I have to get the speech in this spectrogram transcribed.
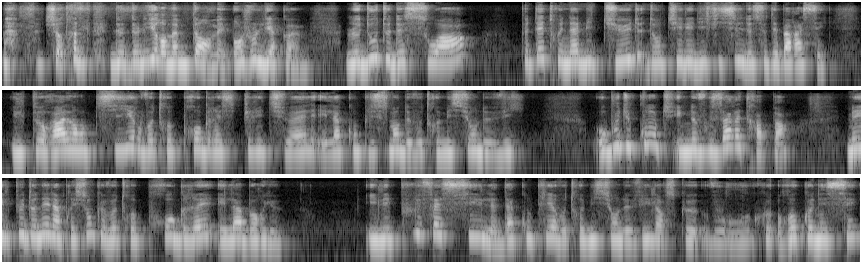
je suis en train de, lire en même temps, mais bon, je vais le lire quand même. Le doute de soi peut être une habitude dont il est difficile de se débarrasser. Il peut ralentir votre progrès spirituel et l'accomplissement de votre mission de vie. Au bout du compte, il ne vous arrêtera pas, mais il peut donner l'impression que votre progrès est laborieux. Il est plus facile d'accomplir votre mission de vie lorsque vous reconnaissez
